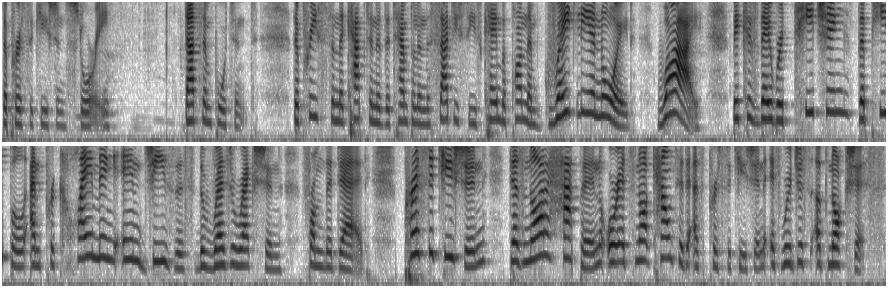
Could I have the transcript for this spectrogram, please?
the persecution story. That's important. The priests and the captain of the temple and the Sadducees came upon them greatly annoyed why? Because they were teaching the people and proclaiming in Jesus the resurrection from the dead. Persecution does not happen or it's not counted as persecution if we're just obnoxious.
